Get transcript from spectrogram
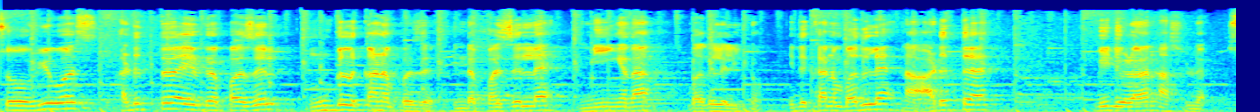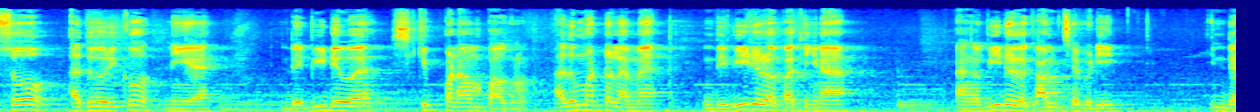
ஸோ வியூவர்ஸ் அடுத்ததாக இருக்கிற பசில் உங்களுக்கான பசில் இந்த பசிலில் நீங்கள் தான் பதிலளிக்கணும் இதுக்கான பதிலை நான் அடுத்த வீடியோவில் தான் நான் சொல்லுவேன் ஸோ அது வரைக்கும் நீங்கள் இந்த வீடியோவை ஸ்கிப் பண்ணாமல் பார்க்கணும். அது மட்டும் இல்லாமல் இந்த வீடியோவில் பார்த்தீங்கன்னா நாங்கள் வீடியோவில் காமிச்சபடி இந்த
